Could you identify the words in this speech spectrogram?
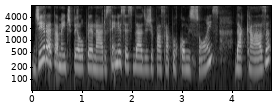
diretamente pelo plenário, sem necessidade de passar por comissões da Casa.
